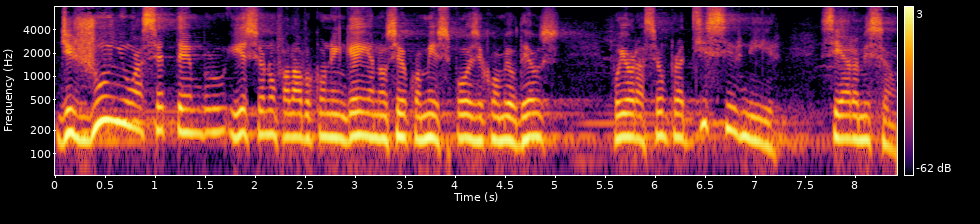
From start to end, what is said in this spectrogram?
de junho a setembro, e isso eu não falava com ninguém, a não ser com minha esposa e com meu Deus, foi oração para discernir se era missão.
